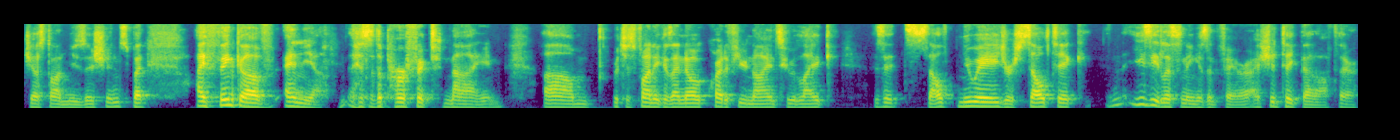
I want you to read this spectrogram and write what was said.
just on musicians, but I think of Enya as the perfect nine, um, which is funny because I know quite a few nines who like, is it Celt New Age or Celtic? Easy listening isn't fair. I should take that off there.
